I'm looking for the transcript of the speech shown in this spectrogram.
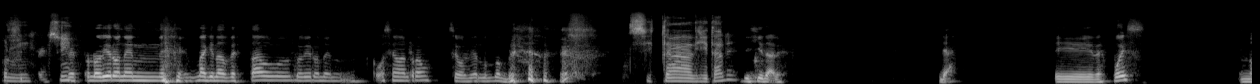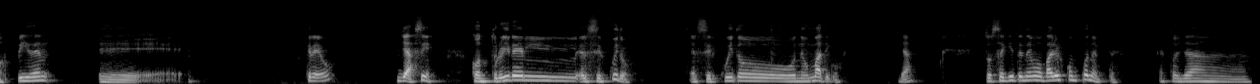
por- sí. Esto lo vieron en máquinas de estado, lo vieron en... ¿Cómo se llama el ramo? Se volvieron los nombres. Sistemas digitales. digitales. Ya. Eh, después nos piden, eh, creo, ya, sí, construir el, el circuito, el circuito neumático. ¿Ya? Entonces aquí tenemos varios componentes. Esto ya,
